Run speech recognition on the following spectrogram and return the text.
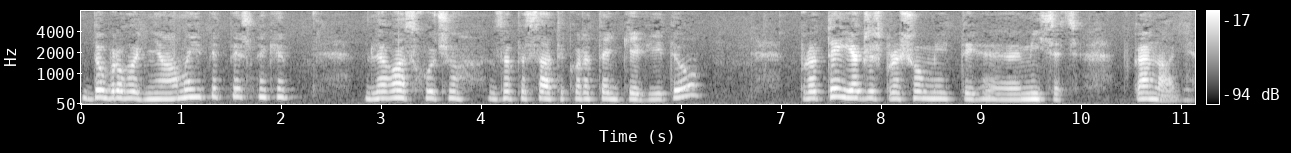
Доброго дня, мої підписники. Для вас хочу записати коротеньке відео про те, як же ж пройшов мій е, місяць в Канаді.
